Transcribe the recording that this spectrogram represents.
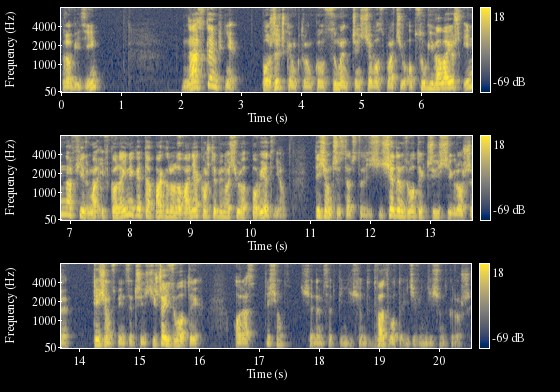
prowizji. Następnie pożyczkę, którą konsument częściowo spłacił, obsługiwała już inna firma i w kolejnych etapach rolowania koszty wynosiły odpowiednio 1347 zł 30 groszy, 1536 zł oraz 1752 zł i 90 groszy.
